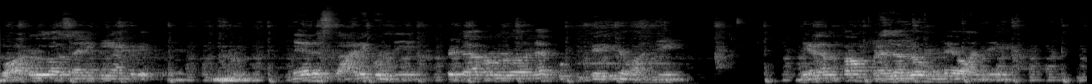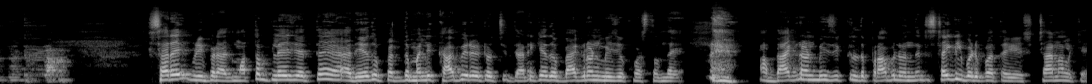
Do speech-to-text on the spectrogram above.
బార్డర్లో సైనికులు లాంటి నేను స్థానికుడిని పిఠాపురంలోనే పుట్టి పెరిగిన వాడిని నిరంతరం ప్రజల్లో ఉండేవాడిని సరే ఇప్పుడు ఇప్పుడు అది మొత్తం ప్లే చేస్తే అది ఏదో పెద్ద మళ్ళీ కాపీ రేట్ వచ్చింది. దానికి ఏదో బ్యాక్గ్రౌండ్ మ్యూజిక్ వస్తుంది. ఆ బ్యాక్గ్రౌండ్ మ్యూజిక్లతో ప్రాబ్లం ఏంటంటే స్ట్రైకులు పడిపోతాయి ఛానల్కి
